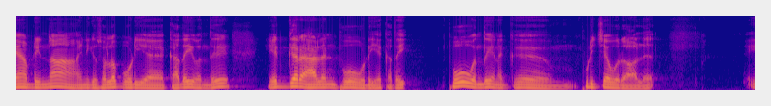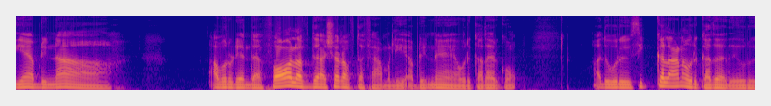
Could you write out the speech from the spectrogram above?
ஏன் அப்படின்னா இன்றைக்கி சொல்லக்கூடிய கதை வந்து எட்கர் ஆலன் போவுடைய கதை. போ வந்து எனக்கு பிடிச்ச ஒரு ஆள். ஏன் அப்படின்னா அவருடைய அந்த fall of the Usher of the family அப்படின்னு ஒரு கதை இருக்கும். அது ஒரு சிக்கலான ஒரு கதை. அது ஒரு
